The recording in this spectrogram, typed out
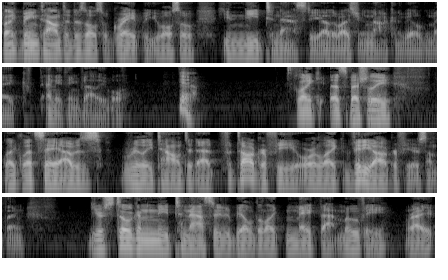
Like being talented is also great, but you also you need tenacity, otherwise you're not going to be able to make anything valuable yeah. like especially like let's say I was really talented at photography or like videography or something. You're still going to need tenacity to be able to like make that movie, right?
